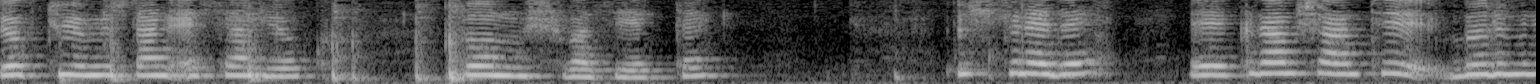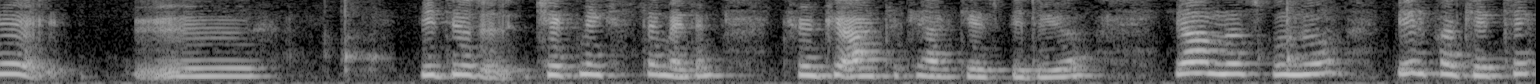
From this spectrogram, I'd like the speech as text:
döktüğümüzden eser yok. Donmuş vaziyette. Üstüne de e, krem şanti bölümünü e, video çekmek istemedim. Çünkü artık herkes biliyor. Yalnız bunu bir paketi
